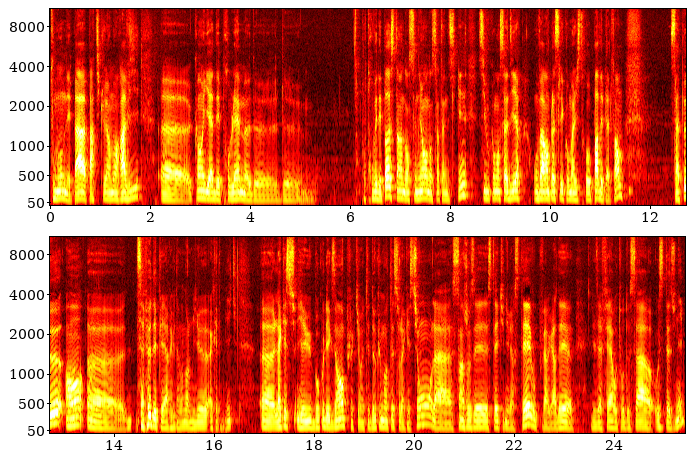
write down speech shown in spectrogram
tout le monde n'est pas particulièrement ravi euh, quand il y a des problèmes de, pour trouver des postes hein, d'enseignants dans certaines disciplines. Si vous commencez à dire « on va remplacer les cours magistraux par des plateformes », ça peut, euh, ça peut déplaire évidemment dans le milieu académique. Euh, il y a eu beaucoup d'exemples qui ont été documentés sur la question. La Saint-José State University, vous pouvez regarder les affaires autour de ça aux États-Unis.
